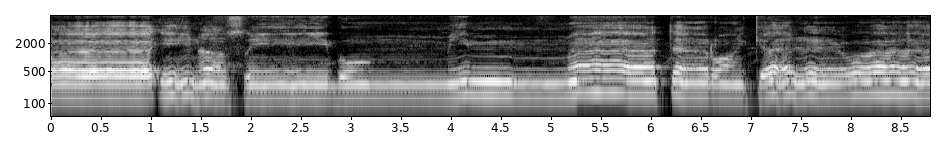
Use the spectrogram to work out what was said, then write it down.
وللنساء نصيب مما ترك الوالدان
